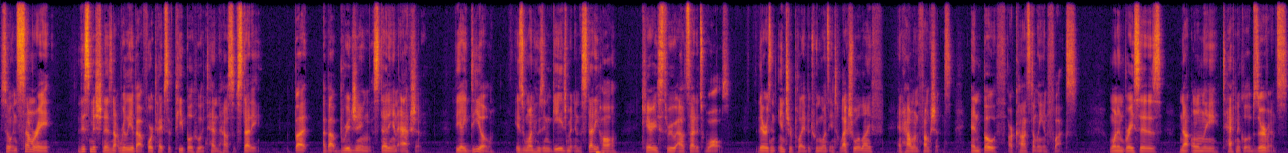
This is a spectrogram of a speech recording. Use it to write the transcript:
So, in summary, this Mishnah is not really about four types of people who attend the house of study, but about bridging study and action. The ideal is one whose engagement in the study hall carries through outside its walls. There is an interplay between one's intellectual life and how one functions, and both are constantly in flux. One embraces not only technical observance,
